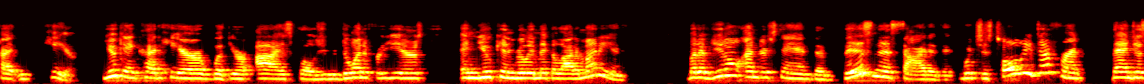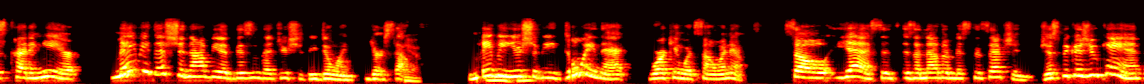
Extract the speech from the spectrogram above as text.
cutting here you can cut hair with your eyes closed. You've been doing it for years and you can really make a lot of money in it. But if you don't understand the business side of it, which is totally different than just cutting hair, maybe this should not be a business that you should be doing yourself. Yeah. Maybe mm-hmm. you should be doing that working with someone else. So, yes, it's, it's, another misconception. Just because you can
